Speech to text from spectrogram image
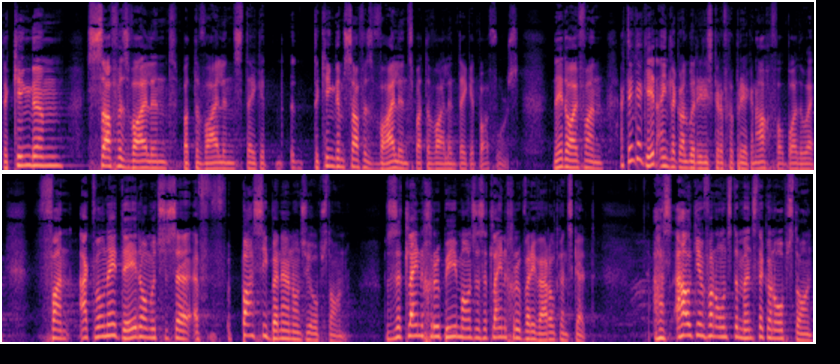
The kingdom suffers violent but the violence take it the kingdom suffers violence but the violent take it by force. Net daai van ek dink ek het eintlik al oor hierdie skrif gepreek in 'n geval by the way. Van ek wil net hê daar moet so 'n passie binne in ons hier opstaan. Ons is 'n klein groep hier, maar ons is 'n klein groep wat die wêreld kan skud. As elkeen van ons ten minste kan opstaan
